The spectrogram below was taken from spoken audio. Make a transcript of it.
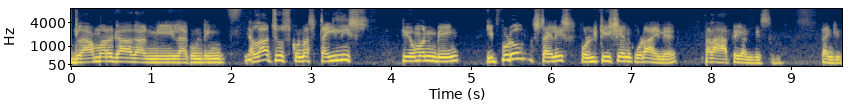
గ్లామర్గా కానీ లేకుంటే ఎలా చూసుకున్నా స్టైలిష్ హ్యూమన్ బీయింగ్ ఇప్పుడు స్టైలిష్ పొలిటీషియన్ కూడా ఆయనే చాలా హ్యాపీగా అనిపిస్తుంది. థ్యాంక్ యూ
